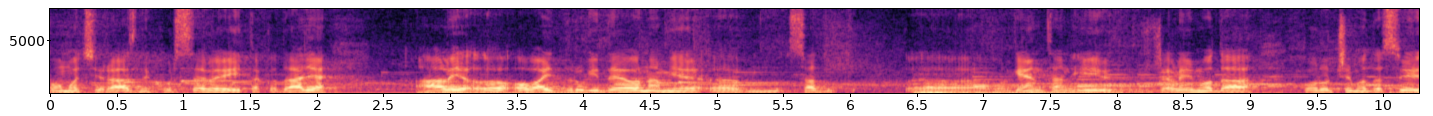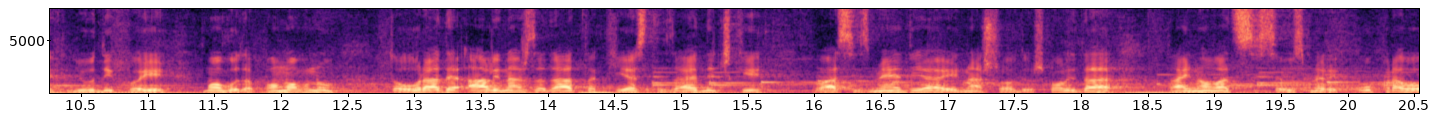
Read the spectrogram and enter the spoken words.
pomoći, razne kurseve i tako dalje. Ali e, ovaj drugi deo nam je e, sad urgentan i želimo da poručimo da svi ljudi koji mogu da pomognu to urade, ali naš zadatak jeste zajednički vas iz medija i naš ovdje u školi da taj novac se usmjeri upravo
